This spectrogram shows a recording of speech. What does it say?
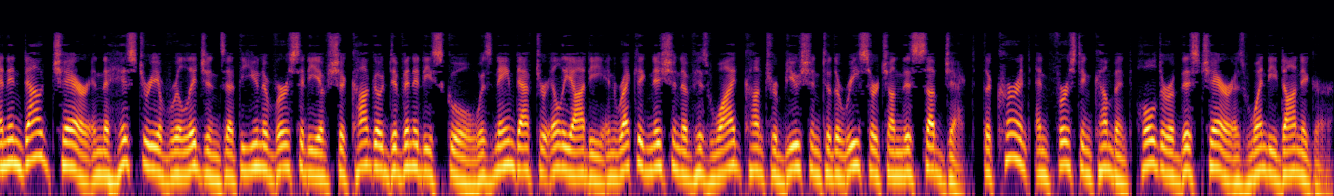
An endowed chair in the history of religions at the University of Chicago Divinity School was named after Eliade in recognition of his wide contribution to the research on this subject. The current and first incumbent holder of this chair is Wendy Doniger.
